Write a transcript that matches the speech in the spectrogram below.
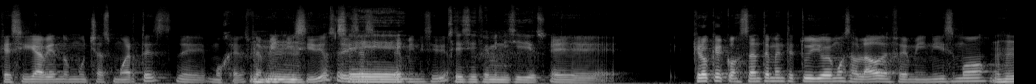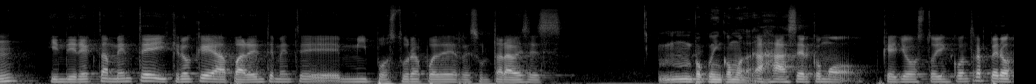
que sigue habiendo muchas muertes de mujeres, feminicidios, ¿se Sí. dice así? ¿Feminicidios? Sí, sí, feminicidios. Eh, creo que constantemente tú y yo hemos hablado de feminismo indirectamente y creo que aparentemente mi postura puede resultar a veces Un poco incómoda. ajá, ser como que yo estoy en contra, pero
